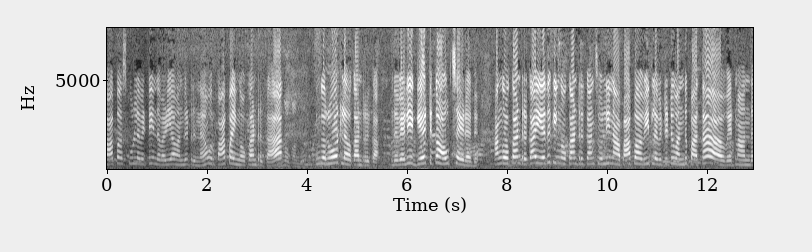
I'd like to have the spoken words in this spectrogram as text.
பாப்பா ஸ்கூல்ல விட்டு இந்த வழியா வந்துட்டு இருந்தேன். ஒரு பாப்பா இங்க உட்காந்துருக்கா இங்க ரோட்ல உட்காந்துருக்கா இந்த வெளியே கேட்டுக்கு அவுட் சைடு அது. அங்க உட்காந்துருக்கா எதுக்கு இங்க உட்காந்துருக்கான்னு சொல்லி நான் பாப்பாவை வீட்டில் விட்டுட்டு வந்து பார்த்தா அந்த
